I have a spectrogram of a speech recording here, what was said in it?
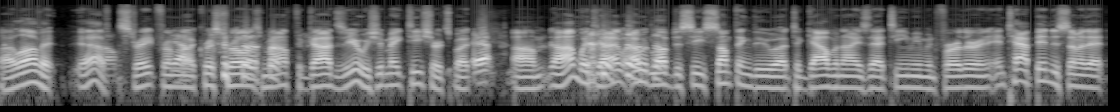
I love it. Yeah, So, straight from yeah. uh, Chris Torello's mouth to God's ear. We should make T-shirts, but Yeah. um, no, I'm with you. I, I would love to see something to uh, to galvanize that team even further and, and tap into some of that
